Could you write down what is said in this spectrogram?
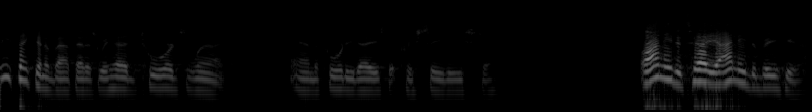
be thinking about that as we head towards Lent and the 40 days that precede Easter. Well, I need to tell you, I need to be here.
